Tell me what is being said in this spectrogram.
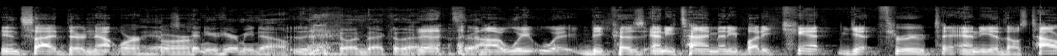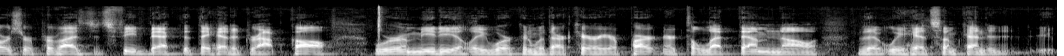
inside their network. Yes. Or, Can you hear me now? Going back to that. that uh, we, we, because anytime anybody can't get through to any of those towers or provides its feedback that they had a drop call, we're immediately working with our carrier partner to let them know that we had some kind of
